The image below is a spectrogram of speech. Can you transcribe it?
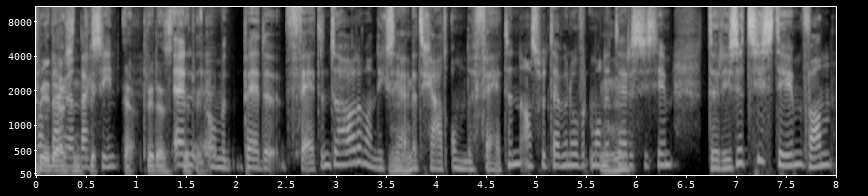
vandaag aan dag 2020. zien. Ja, 2020. En om het bij de feiten te houden, want ik zei, het gaat om de feiten als we het hebben over het monetaire systeem. Er is het systeem van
